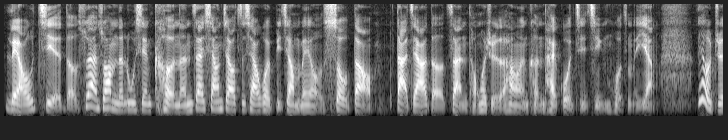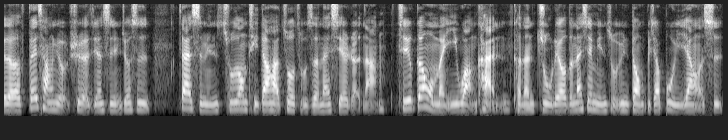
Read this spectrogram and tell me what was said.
了解的。虽然说他们的路线可能在相较之下会比较没有受到大家的赞同，会觉得他们可能太过激进或怎么样。因为我觉得非常有趣的一件事情，就是在史明书中提到他做组织的那些人啊，其实跟我们以往看可能主流的那些民主运动比较不一样的是，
